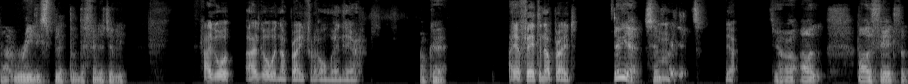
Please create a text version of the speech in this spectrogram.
That really split them definitively. I'll go. I'll go with Knockbride for the home win here. Okay. I have faith in our pride. Do you? Mm. Yeah. You're all, all faithful.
